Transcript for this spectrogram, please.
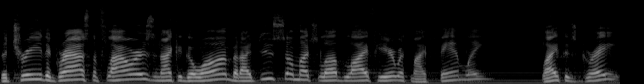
the tree, the grass, the flowers, and I could go on, but I do so much love life here with my family. Life is great.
